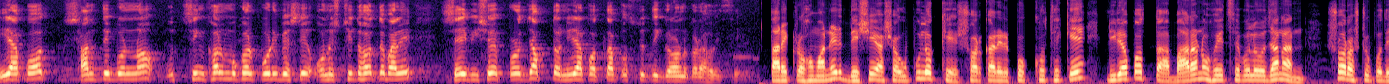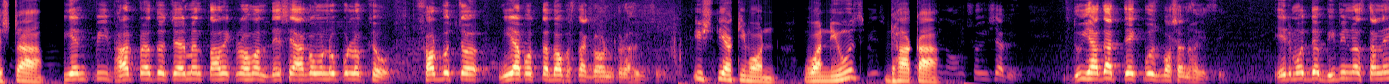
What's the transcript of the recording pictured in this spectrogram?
নিরাপদ শান্তিপূর্ণ উচ্ছৃঙ্খল মুখর পরিবেশে অনুষ্ঠিত হতে পারে সেই বিষয়ে পর্যাপ্ত নিরাপত্তা প্রস্তুতি গ্রহণ করা হয়েছে। তারেক রহমানের দেশে আসা উপলক্ষে সরকারের পক্ষ থেকে নিরাপত্তা বাড়ানো হয়েছে বলেও জানান স্বরাষ্ট্র উপদেষ্টা। বিএনপি ভারপ্রাপ্ত চেয়ারম্যান তারেক রহমান দেশে আগমন উপলক্ষেও সর্বোচ্চ নিরাপত্তা ব্যবস্থা গ্রহণ করা হয়েছে। Ishtiaq Emon one news Dhaka. অংশ হিসাবে দুই হাজার চেকপোস্ট বসানো হয়েছে। এর মধ্যে বিভিন্ন স্থানে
